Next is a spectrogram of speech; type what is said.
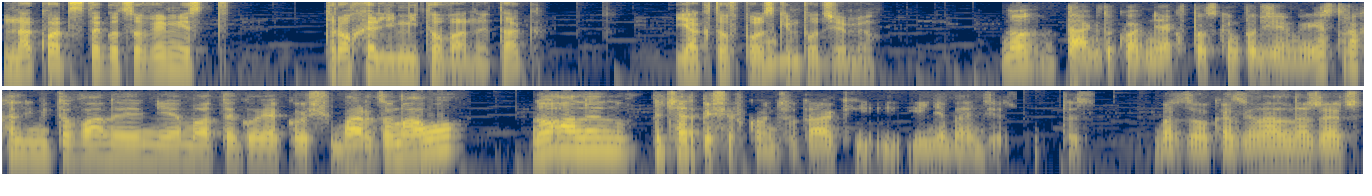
Nakład, z tego co wiem, jest trochę limitowany, tak? Jak to w polskim podziemiu? No tak, dokładnie, jak w polskim podziemiu. Jest trochę limitowany, nie ma tego jakoś bardzo mało, no ale no, wyczerpie się w końcu, tak? I, I nie będzie. To jest bardzo okazjonalna rzecz.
